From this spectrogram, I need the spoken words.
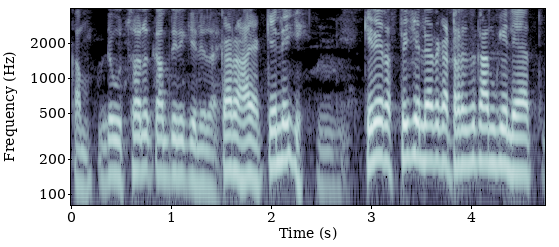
काम. म्हणजे उत्साहानं काम त्यांनी केलेलं आहे. कर हाय केले की. केले रस्ते केल्यात गटाराचं काम केल्यात.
